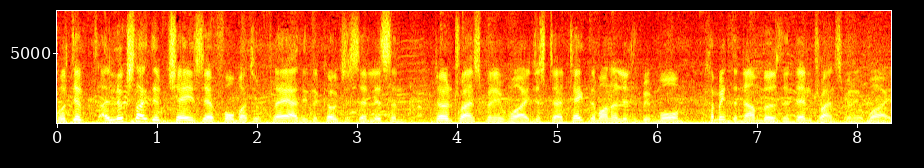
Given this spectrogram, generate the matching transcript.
Well, it looks like they've changed their format of play. I think the coach has said, listen, don't try and spin it wide. Just uh, take them on a little bit more, commit the numbers, and then try and spin it wide.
